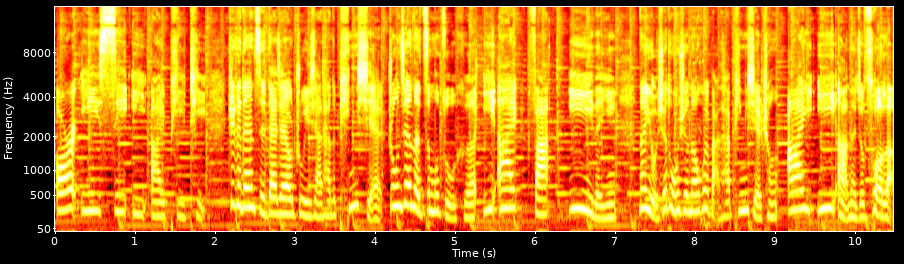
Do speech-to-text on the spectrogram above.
R E C E I P T 这个单词大家要注意一下它的拼写，中间的字母组合 E I 发 E 的音。那有些同学呢会把它拼写成 I E 啊，那就错了。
